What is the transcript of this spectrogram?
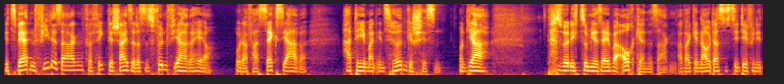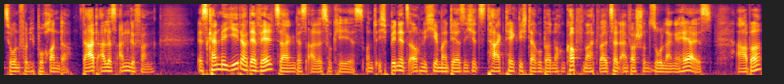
Jetzt werden viele sagen, verfickte Scheiße, das ist fünf Jahre her. Oder fast sechs Jahre. Hatte jemand ins Hirn geschissen. Und ja, das würde ich zu mir selber auch gerne sagen. Aber genau das ist die Definition von Hypochonder. Da hat alles angefangen. Es kann mir jeder der Welt sagen, dass alles okay ist. Und ich bin jetzt auch nicht jemand, der sich jetzt tagtäglich darüber noch einen Kopf macht, weil es halt einfach schon so lange her ist. Aber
